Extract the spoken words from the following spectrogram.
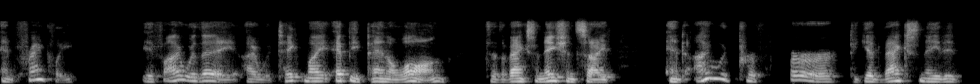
And frankly, if I were they, I would take my EpiPen along to the vaccination site and I would prefer to get vaccinated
